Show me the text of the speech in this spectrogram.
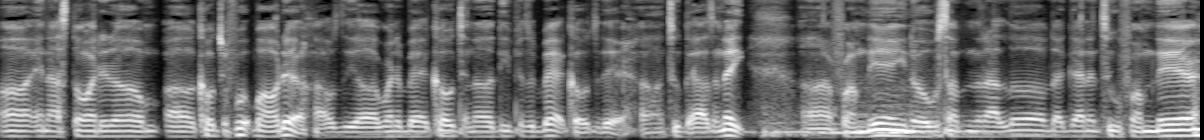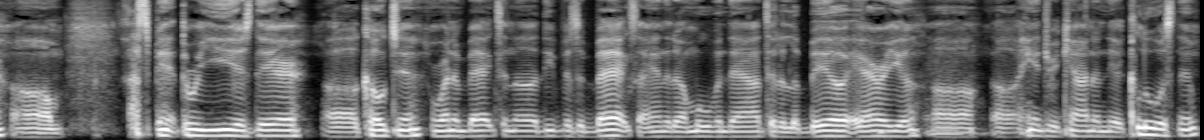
uh, and I started um, uh, coaching football there. I was the uh, running back coach and uh, defensive back coach there uh, in 2008. Uh, from there, you know, it was something that I loved. I got into from there. Um, I spent three years there coaching running backs and defensive backs. I ended up moving down to the LaBelle area, Hendry County near Clewiston.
